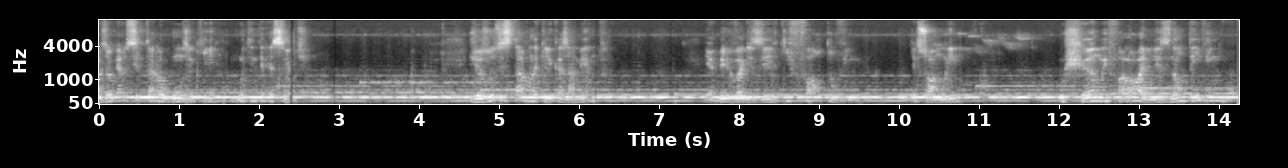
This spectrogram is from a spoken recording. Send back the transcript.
Mas eu quero citar alguns aqui, muito interessantes. Casamento e a Bíblia vai dizer que falta o vinho. E sua mãe o chama e fala, olha, eles não têm vinho.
